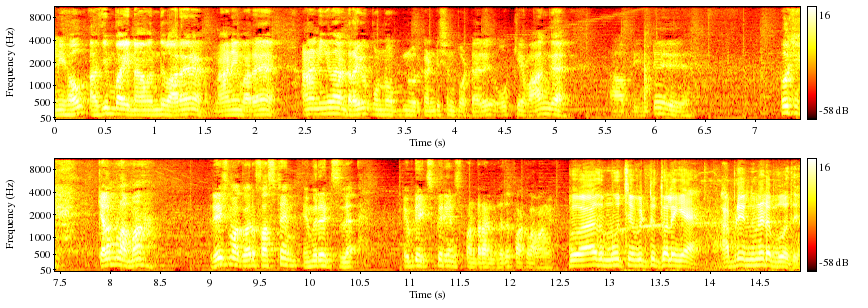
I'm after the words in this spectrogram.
எனிஹவ் அசீம் பாய் நான் வந்து வரேன். நானே வரேன். ஆனால் நீங்கள் தான் ட்ரைவ் பண்ணும் அப்படின்னு ஒரு கண்டிஷன் போட்டார். ஓகே வாங்க. அப்படின்ட்டு ஓகே கிளம்பலாமா? ரேஷ்மாக்கு வர ஃபர்ஸ்ட் டைம் எமிரேட்ஸில் எப்படி எக்ஸ்பீரியன்ஸ் பண்ணுறான்றது பார்க்கலாம் வாங்க. இப்போவாது மூச்சை விட்டு தொலைங்க. அப்படியே நின்றுட போகுது.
